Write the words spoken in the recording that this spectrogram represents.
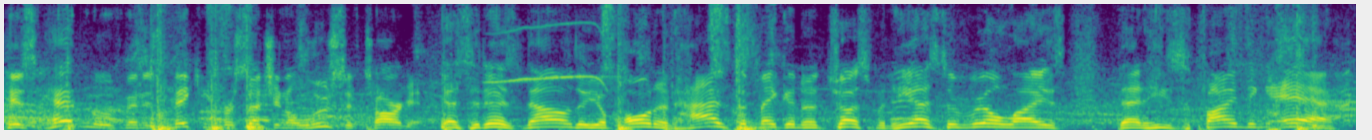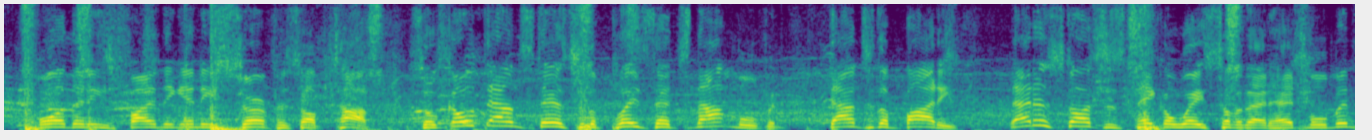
His head movement is making for such an elusive target. Yes, it is. Now the opponent has to make an adjustment. He has to realize that he's finding air more than he's finding any surface up top. So go downstairs to the place that's not moving, down to the body. That is starts to take away some of that head movement.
